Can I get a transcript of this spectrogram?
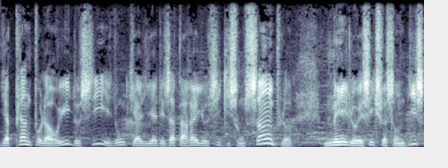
il y a plein de Polaroid aussi, et donc il y, a, des appareils aussi qui sont simples, mais le SX70,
